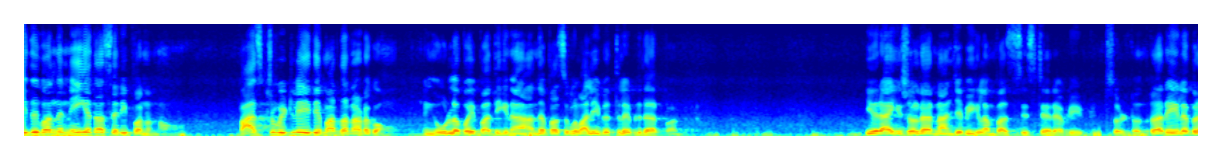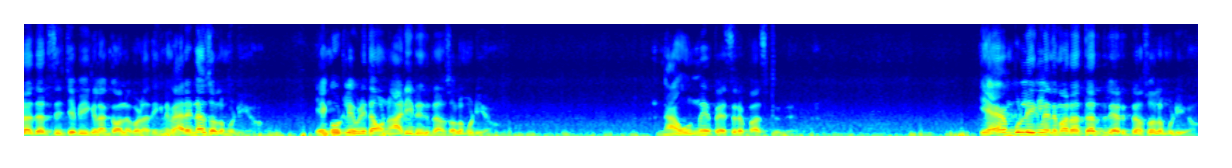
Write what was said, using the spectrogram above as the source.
இது வந்து நீங்கள் தான் சரி பண்ணணும். பாசிட்டிவ் வீட்லேயே இதே மாதிரி தான் நடக்கும். நீங்கள் உள்ளே போய் பார்த்தீங்கன்னா அந்த பசங்களும் வாலிபத்தில் இப்படி தான் இருப்பாங்க. இவர் அங்கே சொல்கிறார் நான் ஜெபிக்கலாம் பாஸ் சிஸ்டர் அப்படி சொல்லிட்டு வந்துடுறாரு இல்லை பிரதர்ஸ் ஜெபிக்கலாம் கவலைப்படாதீங்கன்னு. வேறு என்ன சொல்ல முடியும்? எங்கள் வீட்டில் இப்படி தான் ஒன்று ஆடி நான் சொல்ல முடியும்? நான் உண்மையை பேசுகிற பாஸ்டர் என் பிள்ளைங்களும் இந்த மாதிரி தான் தருதலையாக இருக்கு நான் சொல்ல முடியும்.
